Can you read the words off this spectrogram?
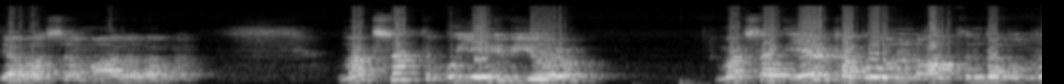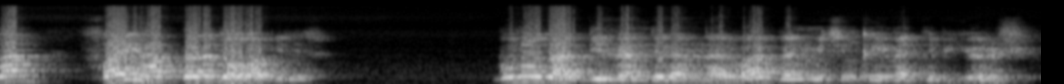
devasa mağaralar var. Maksat bu yeni bir yorum. Maksat yer kabuğunun altında bulunan fay hatları da olabilir. Bunu da dillendirenler var. Benim için kıymetli bir görüş.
